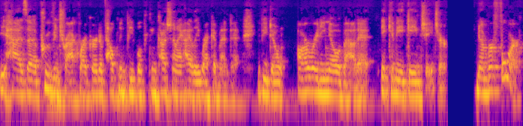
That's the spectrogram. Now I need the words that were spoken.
It has a proven track record of helping people with concussion. I highly recommend it. If you don't already know about it, it can be a game changer. Number four,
